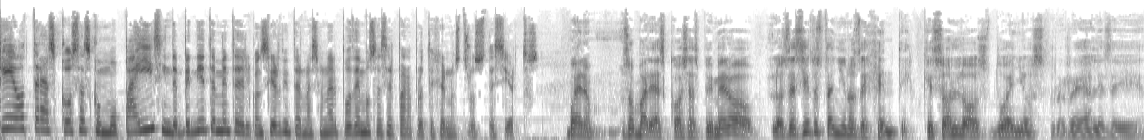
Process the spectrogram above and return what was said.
¿Qué otras cosas como país, independientemente del concierto internacional, podemos hacer para proteger nuestros desiertos? Bueno, son varias cosas. Primero, los desiertos están llenos de gente, que son los dueños reales de,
